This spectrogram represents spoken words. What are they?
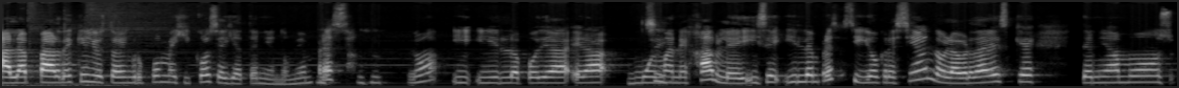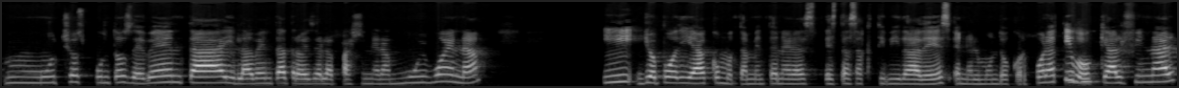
a la par de que yo estaba en Grupo México, seguía teniendo mi empresa, ¿no? Y, y, lo podía, era muy manejable y, se, y la empresa siguió creciendo. La verdad es que teníamos muchos puntos de venta y la venta a través de la página era muy buena. Y yo podía como también tener estas actividades en el mundo corporativo, que al final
